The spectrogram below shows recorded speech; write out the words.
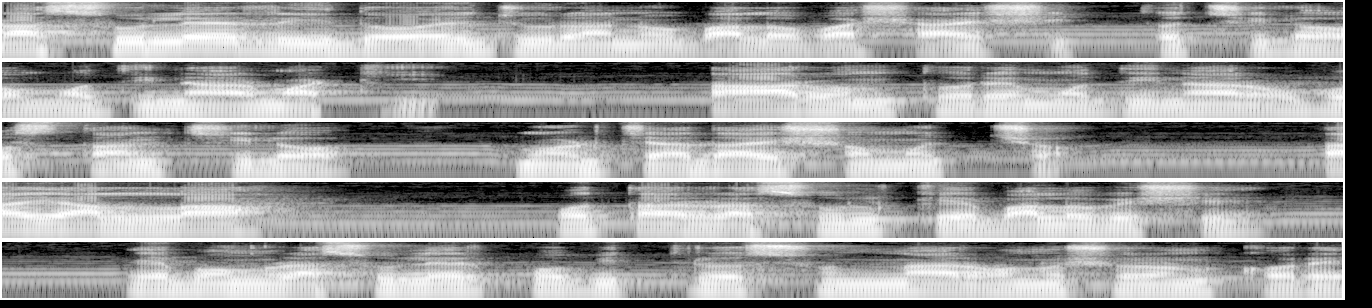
রাসুলের হৃদয় জুড়ানো ভালোবাসায় সিক্ত ছিল মদিনার মাটি। তার অন্তরে মদিনার অবস্থান ছিল মর্যাদায় সমুচ্চ। তাই আল্লাহ ও তার রাসুলকে ভালোবেসে এবং রাসুলের পবিত্র সুন্নার অনুসরণ করে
